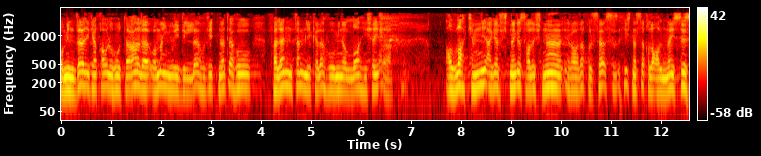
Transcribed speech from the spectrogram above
ومن ذلك قوله تعالى ومن يرد الله فتنته فلن تملك له من الله شيئا alloh kimni agar fitnaga solishni iroda qilsa siz hech narsa qila olmaysiz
